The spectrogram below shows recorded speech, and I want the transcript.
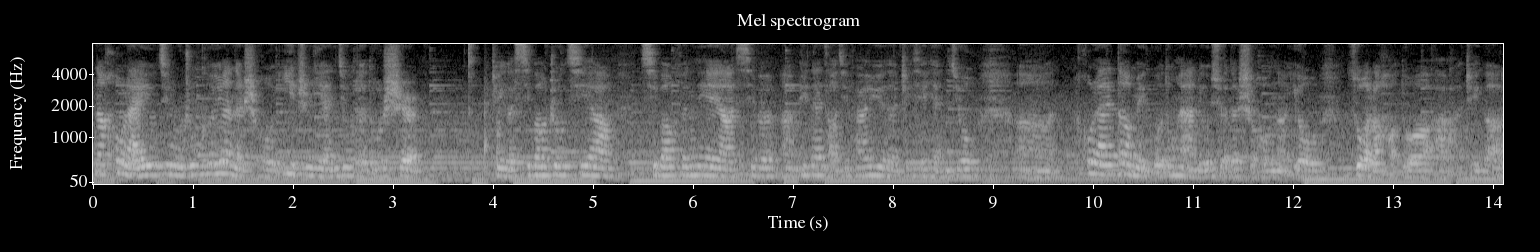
那后来又进入中科院的时候，一直研究的都是这个细胞周期啊、细胞分裂呀、细胞啊胚胎早期发育的这些研究。呃，后来到美国东海岸留学的时候呢，又做了好多啊这个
